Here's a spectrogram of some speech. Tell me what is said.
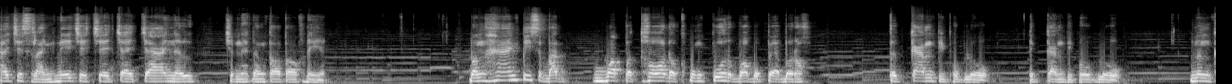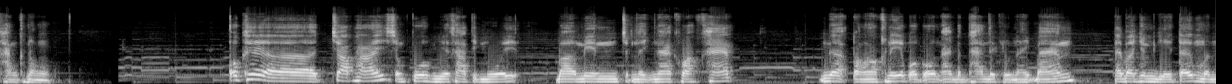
ហើយចេះស្រឡាញ់គ្នាចេះចែកចាយនៅចំណេះដឹងតៗគ្នា បង្ហាញពីសម្បត្តិវប្បធម៌ដ៏ខ្ពង់ខ្ពស់របស់បុព្វបុរសទៅកាន់ពិភពលោកទៅកាន់ពិភពលោកនិងខាងក្នុងអូខេអឺចប់ហើយចំពោះវិញ្ញាសាទី1បើមានចំណុចណាខ្វះខាតអ្នកទាំងអស់គ្នាបងប្អូនអាចបន្ថែមដោយខ្លួនឯងបានហើយបើខ្ញុំនិយាយទៅមិន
